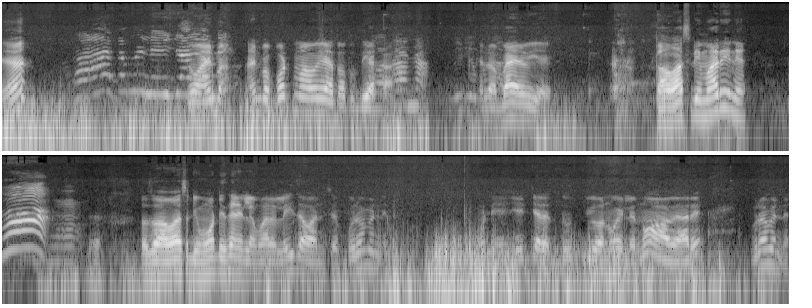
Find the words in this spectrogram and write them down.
હે? તો આઈનમાં આઈનમાં પટમાં આવ્યા તો તું દેખા. એટલે બહાર વયા તો આ વાસડી મારી ને તો જો આ વાસડી મોટી થાય ને એટલે મારે લઈ જવાની છે બરાબર ને? મોટી હજી અત્યારે દૂધ પીવાનું હોય એટલે ન આવે અરે બરાબર ને?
